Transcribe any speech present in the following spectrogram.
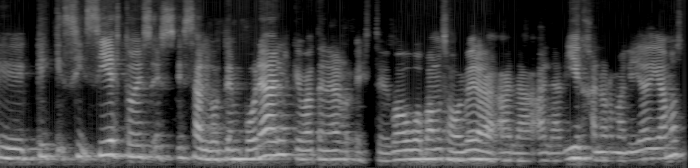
eh, que, si, esto es, es, algo temporal, que va a tener, este, vamos a volver a, la, a, la, vieja normalidad, digamos,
